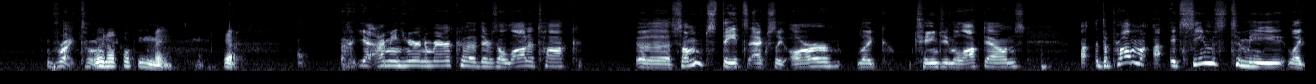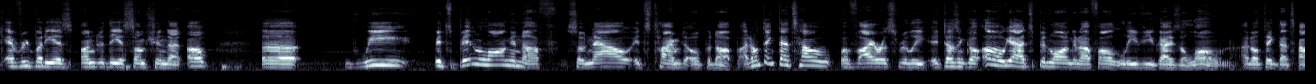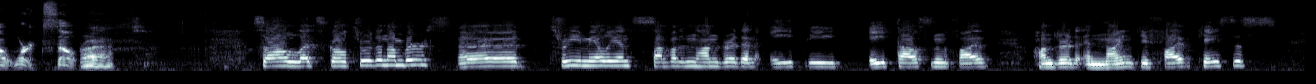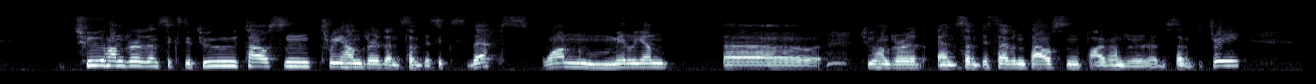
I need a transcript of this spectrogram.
right. we're not talking May. Yeah. Yeah, I mean, here in America, there's a lot of talk. Uh, some states actually are like changing the lockdowns. uh, the problem. uh, It seems to me like everybody is under the assumption that oh, uh, we it's been long enough, so now it's time to open up. I don't think that's how a virus really. It doesn't go. Oh yeah, it's been long enough. I'll leave you guys alone. I don't think that's how it works. So Right. So let's go through the numbers. Uh, three million seven hundred and eighty-eight thousand five hundred and ninety-five cases. Two hundred and sixty-two thousand three hundred and seventy-six deaths. One million uh, two hundred and seventy-seven thousand five hundred and seventy-three.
